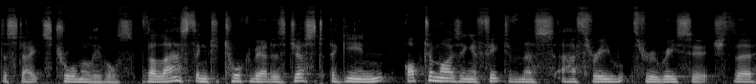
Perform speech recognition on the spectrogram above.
the state's trauma levels. The last thing to talk about is just again optimising effectiveness through through research. The,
